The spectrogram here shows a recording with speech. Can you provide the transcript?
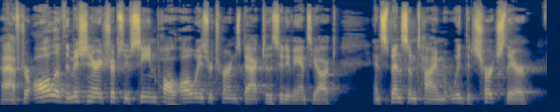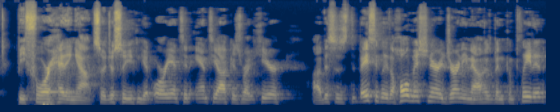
After all of the missionary trips we've seen, Paul always returns back to the city of Antioch and spends some time with the church there before heading out. So, just so you can get oriented, Antioch is right here. Uh, this is basically the whole missionary journey now has been completed.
